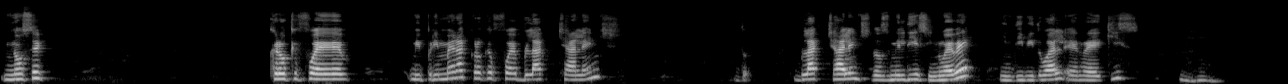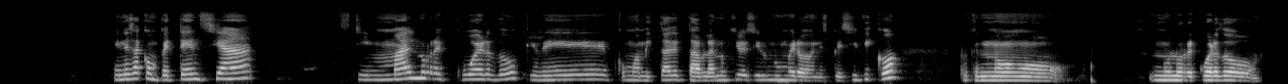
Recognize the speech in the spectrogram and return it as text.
no sé, creo que fue, mi primera creo que fue Black Challenge, Black Challenge 2019, individual RX. En esa competencia, si mal no recuerdo, quedé como a mitad de tabla, no quiero decir un número en específico, porque no, no lo recuerdo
